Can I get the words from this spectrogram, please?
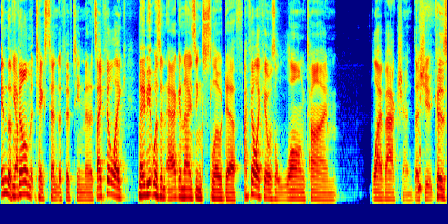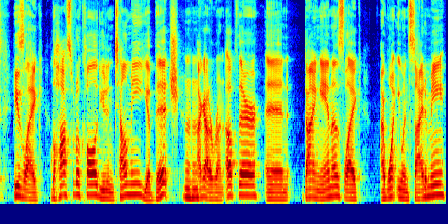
In the Yep. film, it takes ten to fifteen minutes. I feel like maybe it was an agonizing slow death. I feel like it was a long time live action that she because he's like the hospital called you didn't tell me you bitch Mm-hmm. i gotta run up there and dying anna's like i want you inside of me and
